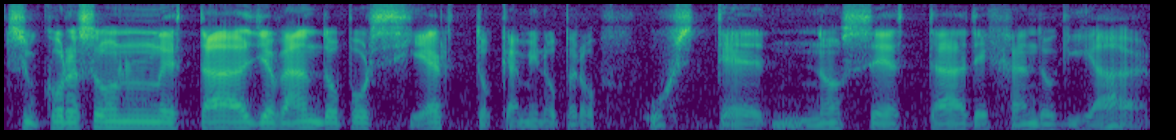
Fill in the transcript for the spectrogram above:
su corazón le está llevando por cierto camino, pero usted no se está dejando guiar.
